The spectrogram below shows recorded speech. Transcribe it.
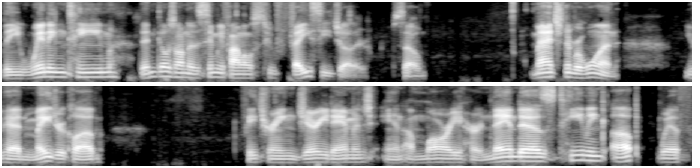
The winning team then goes on to the semifinals to face each other. So, match number one, you had Major Club featuring Jerry Damage and Amari Hernandez teaming up with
